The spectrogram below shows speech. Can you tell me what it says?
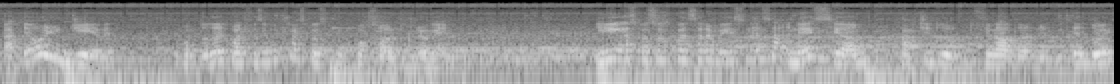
Até hoje em dia, né? Computador ele pode fazer muito mais coisa que um console de videogame. E as pessoas começaram a ver isso nessa, nesse ano, a partir do, do final do ano de 82.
